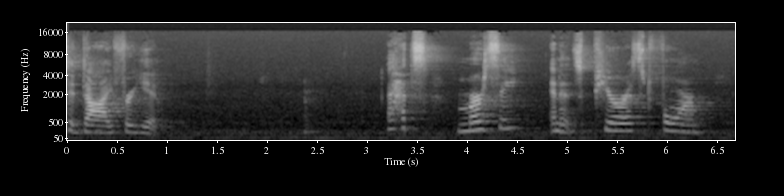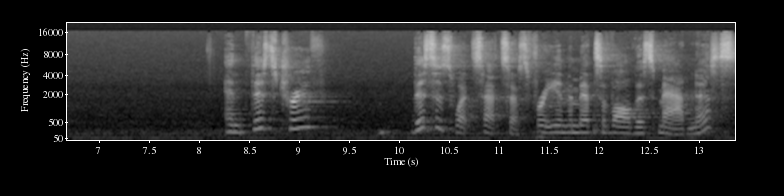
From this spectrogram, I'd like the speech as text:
to die for you. That's mercy in its purest form. And this truth, this is what sets us free in the midst of all this madness.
